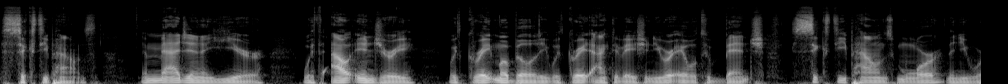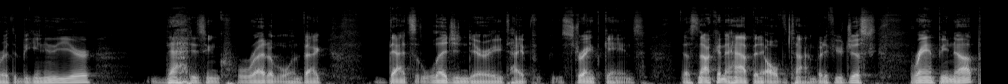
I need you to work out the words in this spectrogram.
60 pounds. Imagine a year without injury, with great mobility, with great activation, you were able to bench 60 pounds more than you were at the beginning of the year. That is incredible. In fact, that's legendary type strength gains. That's not going to happen all the time. But if you're just ramping up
